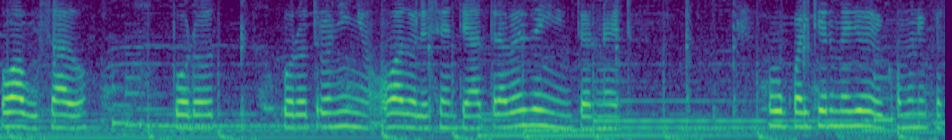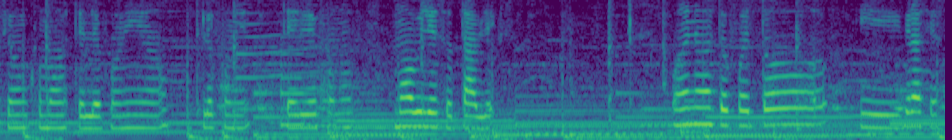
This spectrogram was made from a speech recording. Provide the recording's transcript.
o abusado por, por otro niño o adolescente a través de Internet o cualquier medio de comunicación como telefonía, teléfonos móviles o tablets. Bueno, esto fue todo y gracias.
